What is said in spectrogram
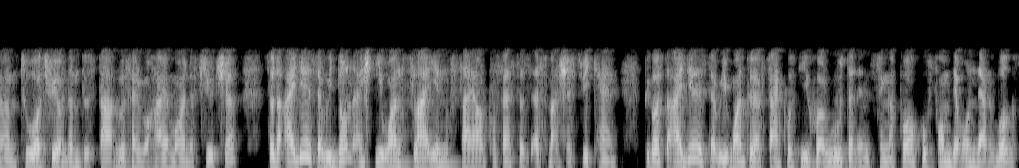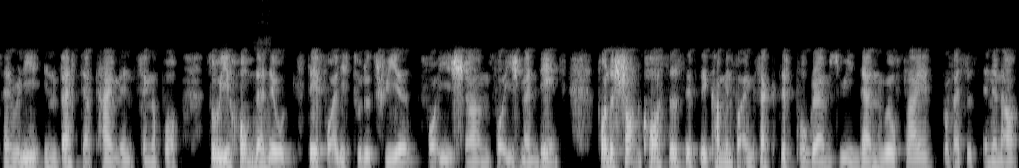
um, two or three of them to start with, and we'll hire more in the future. So the idea is that we don't actually want fly in, fly out professors as much as we can, because the idea is that we want to have faculty who are rooted in Singapore, who form their own networks and really invest their time in Singapore. So we hope that they will stay for at least two to three years for each um, for each mandate. For the short courses, if they come in for executive programs, we then will fly professors in and out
